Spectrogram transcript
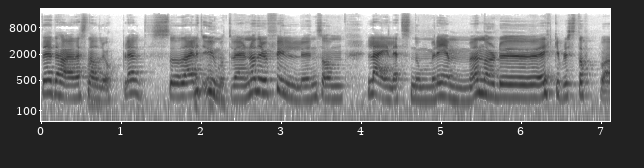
Det, det, har jeg nesten aldri opplevd. Så det er litt umotiverende å fylle inn sånn leilighetsnummeret hjemme når du ikke blir stoppa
